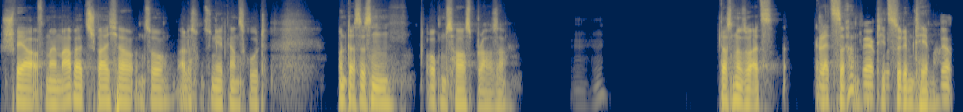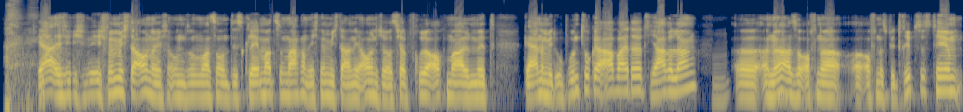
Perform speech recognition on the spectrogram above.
schwer auf meinem Arbeitsspeicher und so. Alles funktioniert ganz gut. Und das ist ein Open Source Browser. Das nur so als letzte Randnotiz zu dem Thema. Ja, ja ich, ich, ich will mich da auch nicht, um so mal so ein Disclaimer zu machen, ich nehme mich da auch nicht aus. Ich habe früher auch mal mit gerne mit Ubuntu gearbeitet, jahrelang. Mhm. Äh, ne, also offener, offenes Betriebssystem,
